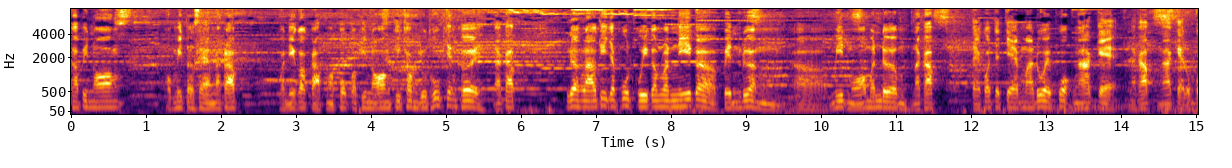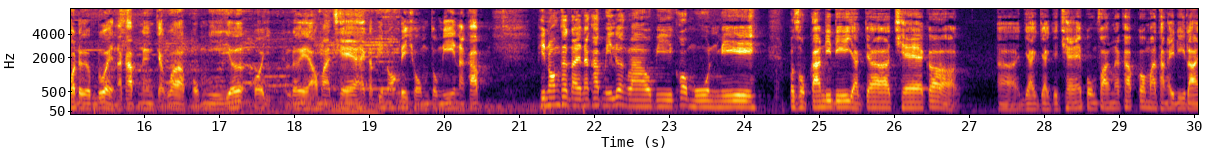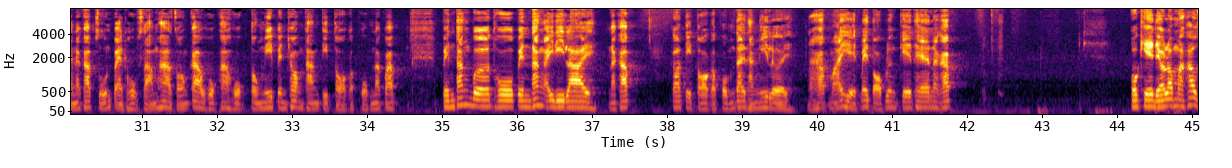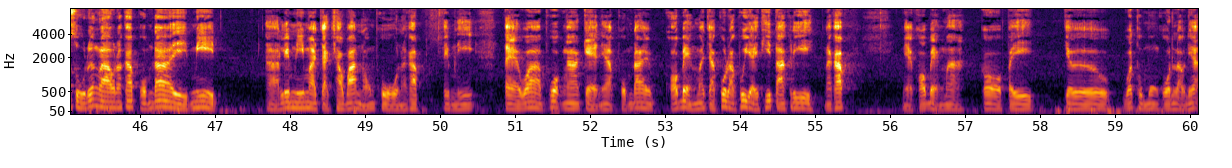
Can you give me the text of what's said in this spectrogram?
ครับพี่น้อง ผมมิสเตอร์แซมนะครับ วันนี้ก็กลับมาพบกับพี่น้องที่ช่อง YouTube เช่นเคยนะครับ เรื่องราวที่จะพูดคุยกันวันนี้ก็เป็นเรื่องอมีดหมอเหมือนเดิมนะครับ แต่ก็จะแจมมาด้วยพวกงาแกะนะครับ งาแกะหลวงพ่อเดิมด้วยนะครับ เนื่องจากว่าผมมีเยอะก็เลยเอามาแชร์ให้กับพี่น้องได้ชมตรงนี้นะครับ พี่น้องท่านใดนะครับ มีเรื่องราวมีข้อมูลมีประสบการณ์ดีๆ อยากจะแชร์ก็ อยากอยากจะแชร์ให้ผมฟังนะครับ ก็มาทาง ID Line นะครับ 0863529656 ตรงนี้เป็นช่องทางติดต่อกับผมนะครับ เป็นทั้งเบอร์โทร เป็นทั้ง ID Line นะครับ ก็ติดต่อกับผมได้ทางนี้เลยนะครับ หมายเหตุไม่ตอบเรื่องเกย์แท้นะครับ โอเค เดี๋ยวเรามาเข้าสู่เรื่องราวนะครับ ผมได้มีดเล่มนี้มาจากชาวบ้านหนองโพนะครับเล่มนี้ แต่ว่าพวกงาแก่เนี่ยผมได้ขอแบ่งมาจากผู้หลักผู้ใหญ่ที่ตาคลีนะครับ เนี่ยขอแบ่งมา ก็ไปเจอวัตถุมงคลเหล่านี้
